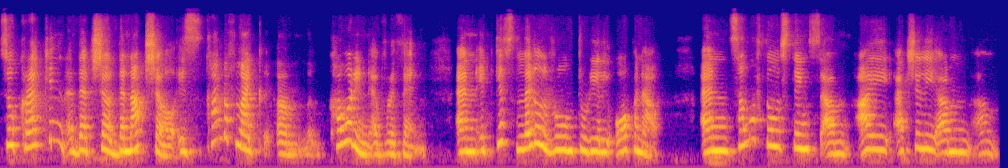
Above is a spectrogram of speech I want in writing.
So cracking that shell, the nutshell, is kind of like um, covering everything, and it gives little room to really open up. And some of those things, um, I actually um, um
